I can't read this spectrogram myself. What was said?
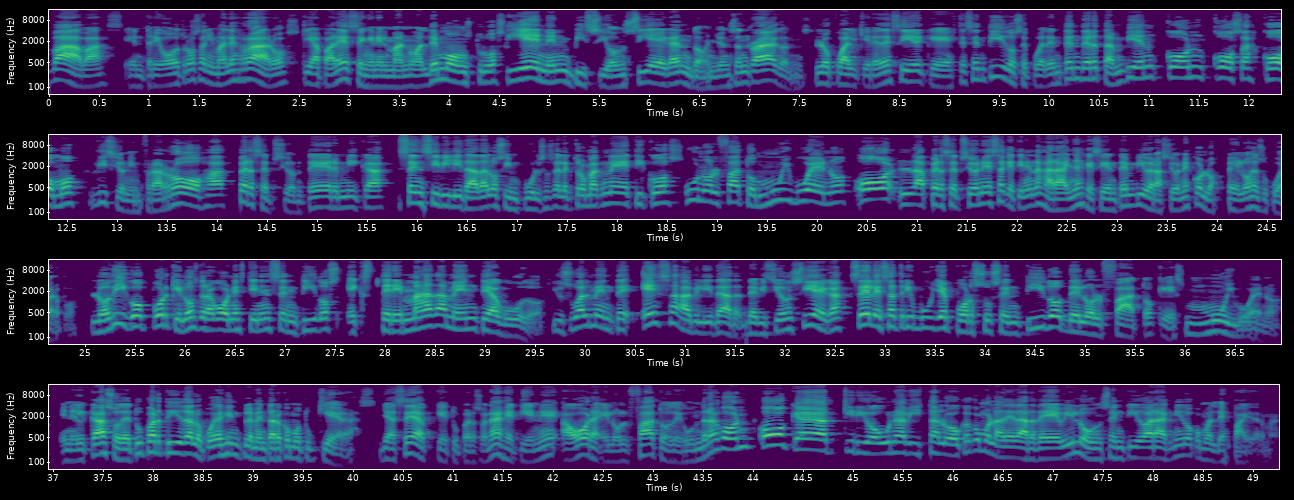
babas, entre otros animales raros que aparecen en el manual de monstruos, tienen visión ciega en Dungeons and Dragons, lo cual quiere decir que este sentido se puede entender también con cosas como visión infrarroja, percepción térmica, sensibilidad a los impulsos electromagnéticos, un olfato muy bueno o la percepción esa que tienen las arañas que sienten vibraciones con los pelos de su cuerpo. Lo digo porque los dragones tienen sentidos extremadamente agudos y usualmente esa habilidad de visión ciega se les atribuye por su sentido del olfato que es muy bueno. En el caso de tu partida lo puedes implementar como tú quieras, ya sea que tu personaje tiene ahora el olfato de un dragón o que adquirió una vista loca como la de Daredevil o un sentido arácnido como el de Spider-Man.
